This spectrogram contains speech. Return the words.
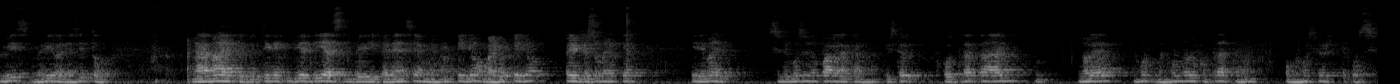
Luis, me dijo, necesito, nada más de que tiene 10 días de diferencia menor que yo, mayor que yo, eh, yo soy mayor que él, y dice, "Mae, si el negocio no paga la caja, y usted contrata a alguien, no le da, mejor, mejor no lo contrata, ¿no? O mejor cierre el negocio.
